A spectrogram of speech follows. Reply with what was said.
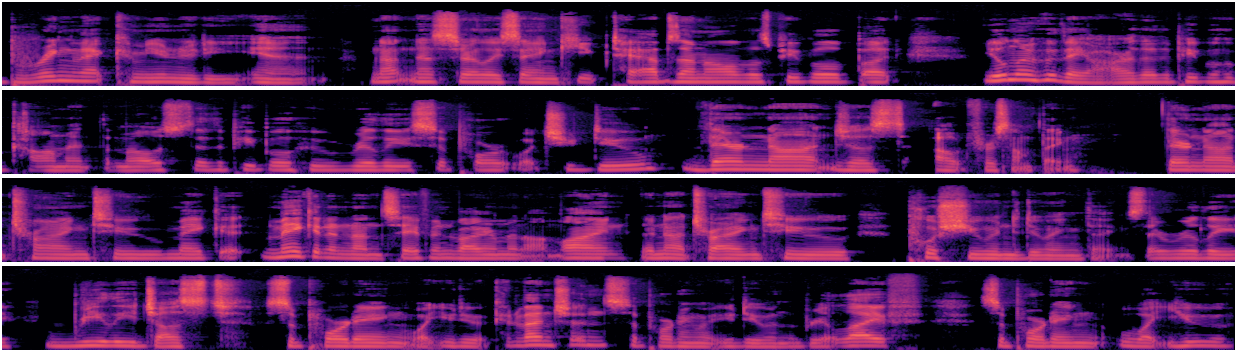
bring that community in. Not necessarily saying keep tabs on all those people, but you'll know who they are. They're the people who comment the most. They're the people who really support what you do. They're not just out for something. They're not trying to make it make it an unsafe environment online. They're not trying to push you into doing things. They're really really just supporting what you do at conventions, supporting what you do in the real life, supporting what you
